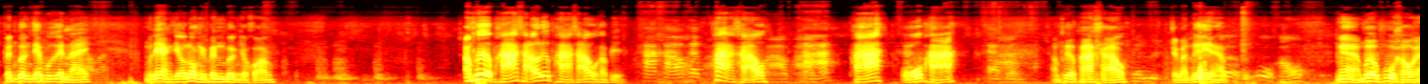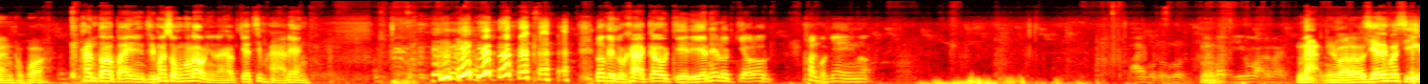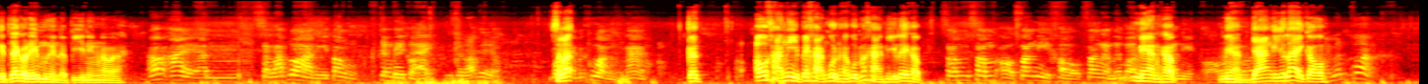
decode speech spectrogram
เพิ่นเบิ่งแต่ผู้อื่นไหลายมือแรงเจียวลงให้เพิ่นเบิ่งเจ้าของ อำเภอผาขาวหรือผาขาวครับพี่ขาขาวครับผ้าขาวขา ผาโอ้ผาครับผมอำเภอผาขาวจังหวัดเลยนะครับผู้เขาเนี่ยอำเภอผู้เขาเนี่ยครับพ่อขั้นต่อไปนี่ที่มาส่งของเรานี่แหละครับเจ็ดสิบหาแรง เราเป็นลูกค้าเก่าเกียร์ดีนี่รถเกี่ยวเราขั้นบักใหญ่เองเนาะหลายคนรถภาษีก็ว่าไปน่ะนี่ว่าเราเสียได้ภาษีกับแจ้ก็ได้หมื่นละปีหนึ่งเราอะเอาไอ้อันสลับล้อนี่ต้องจังใดก่อนไอ้จะรับเนี่ย สลับบ่ให้มันกว้างหน้าเอาขางนี่ไปขางคุณขางคุณมาขางผีเลยครับ ซ้ำซ้ำออกฟังนี่เขาฟังนั่นนะบ่แม่นครับ อัอ๋อแม่นยางก็อยู่ไล่เก่ามันกว้าง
